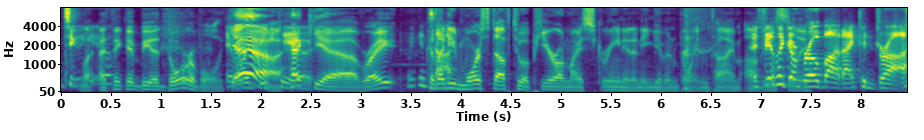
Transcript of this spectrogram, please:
Do Like, you? I think it'd be adorable. It be yeah, cute. heck yeah, right? Because I need more stuff to appear on my screen at any given point in time. I feel like a robot I could draw.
